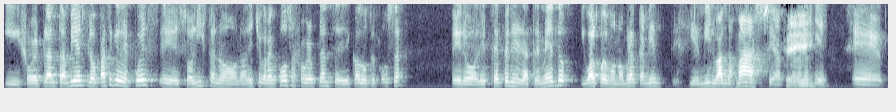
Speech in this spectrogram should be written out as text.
y Robert Plant también. Lo que pasa es que después eh, solista no, no, han hecho gran cosa. Robert Plant se ha dedicado a otra cosa, pero Led Zeppelin era tremendo. Igual podemos nombrar también 100.000 bandas más. O sea, sí. que, eh,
